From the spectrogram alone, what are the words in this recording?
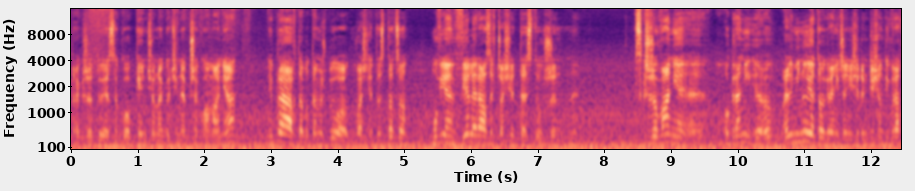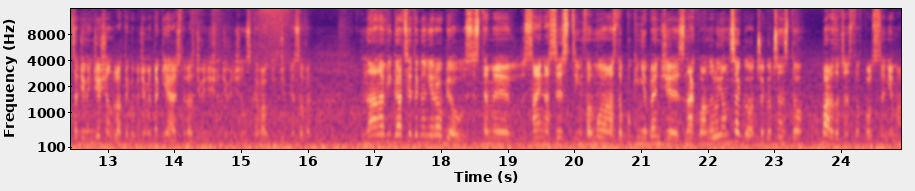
także tu jest około 5 na godzinę przekłamania. Nieprawda, bo tam już było, właśnie, to jest to, co mówiłem wiele razy w czasie testów, że skrzyżowanie e, ograni- e, eliminuje to ograniczenie 70 i wraca 90, dlatego będziemy tak jechać teraz 90-90 z kawałkiem GPS-owym. No a nawigacje tego nie robią. Systemy Sign Assist informują nas, dopóki nie będzie znaku anulującego, czego często, bardzo często w Polsce nie ma.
